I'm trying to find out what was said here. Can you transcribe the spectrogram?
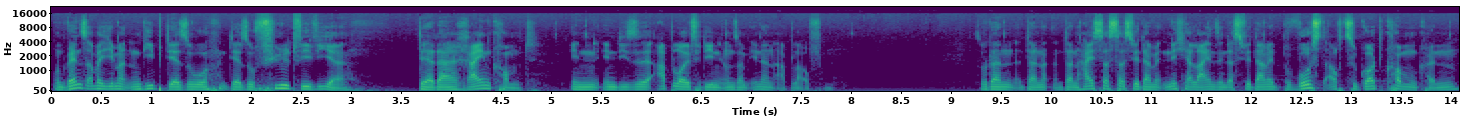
Und wenn es aber jemanden gibt, der so, der so fühlt wie wir, der da reinkommt in, in diese Abläufe, die in unserem Innern ablaufen, so dann, dann, dann heißt das, dass wir damit nicht allein sind, dass wir damit bewusst auch zu Gott kommen können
